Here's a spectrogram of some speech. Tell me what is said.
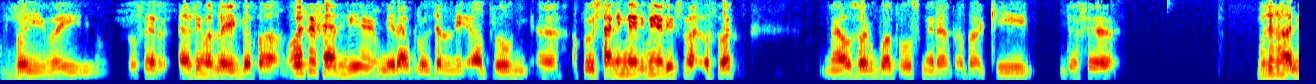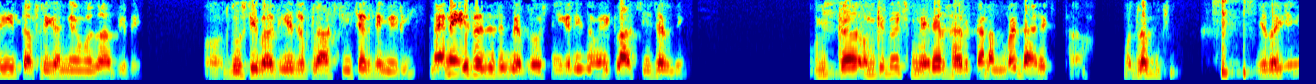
वही वही। तो फिर ऐसे मतलब एक दफ़ा वैसे खैर ये मेरा अप्रोच अप्रोच था नहीं मेरी मेरी उस उस वक्त। मैं उस वक्त बहुत उसमें रहता था कि जैसे मुझे खाली तफरी करने में मज़ा आती थी। और दूसरी बात ये जो क्लास टीचर थी मेरी मैंने इस वजह से भी अप्रोच नहीं करी जो मेरी क्लास टीचर थी। उनका उनके पास मेरे घर का नंबर डायरेक्ट था। मतलब ये था कि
